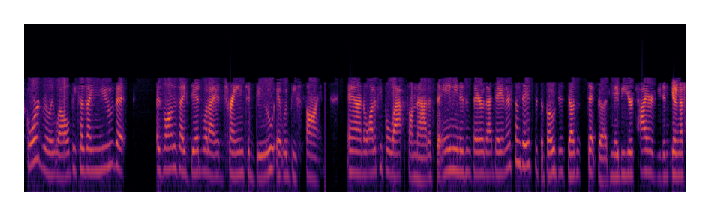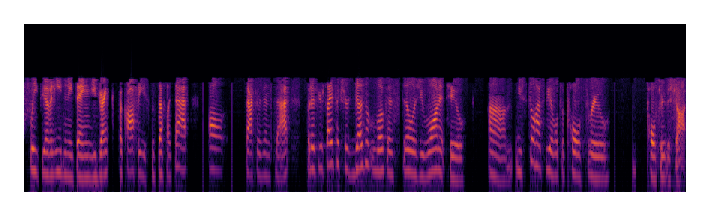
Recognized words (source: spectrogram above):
scored really well because I knew that as long as I did what I had trained to do, it would be fine and a lot of people lapse on that if the aiming isn't there that day and there's some days that the bow just doesn't sit good maybe you're tired you didn't get enough sleep you haven't eaten anything you drank a coffee some stuff like that all factors into that. But if your sight picture doesn't look as still as you want it to, um, you still have to be able to pull through pull through the shot.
